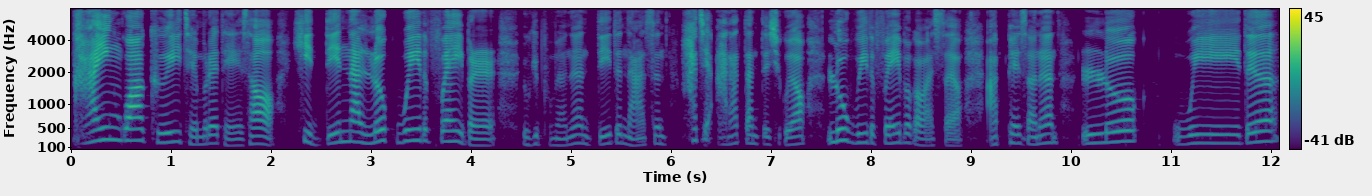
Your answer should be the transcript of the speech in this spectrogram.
가인과 그의 재물에 대해서 he did not look with favor. 여기 보면은 did not은 하지 않았다는 뜻이고요. look with favor가 왔어요. 앞에서는 look with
